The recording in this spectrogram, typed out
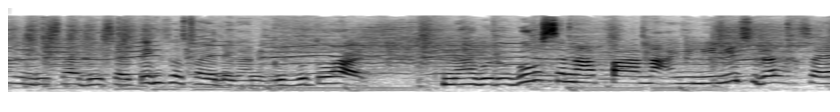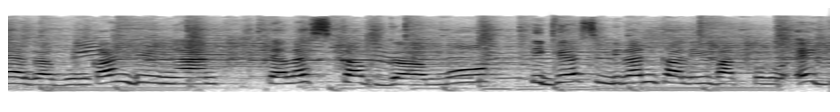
yang bisa disetting sesuai dengan kebutuhan. Nah berhubung senapan angin ini sudah saya gabungkan dengan teleskop Gamo 39x40 EG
